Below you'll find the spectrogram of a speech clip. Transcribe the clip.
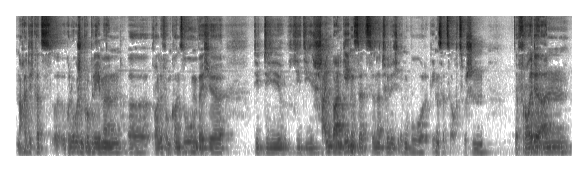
nachhaltigkeitsökologischen Problemen, äh, Rolle von Konsum, welche die, die, die, die scheinbaren Gegensätze natürlich irgendwo, Gegensätze auch zwischen der Freude an,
